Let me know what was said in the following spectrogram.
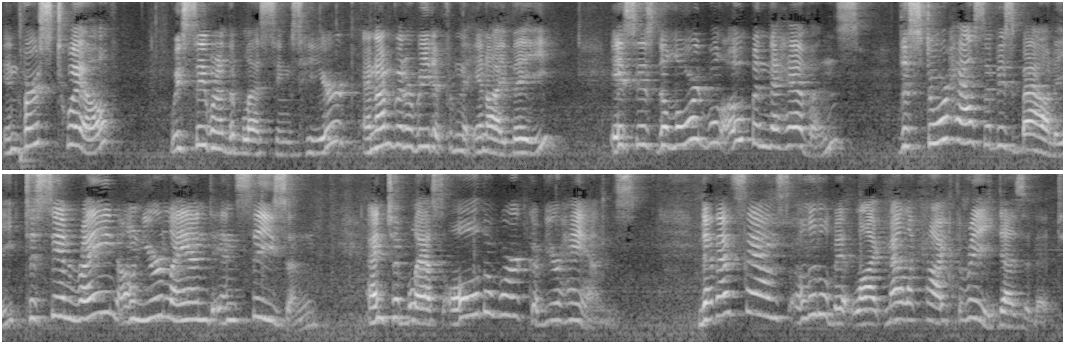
in verse 12, we see one of the blessings here, and I'm going to read it from the NIV. It says, The Lord will open the heavens, the storehouse of his bounty, to send rain on your land in season, and to bless all the work of your hands. Now that sounds a little bit like Malachi 3, doesn't it?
